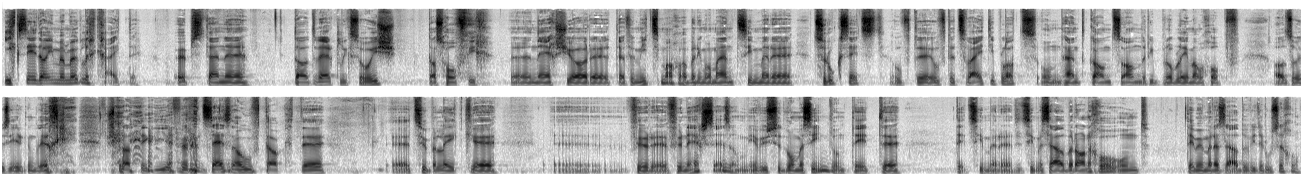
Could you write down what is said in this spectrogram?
Ich sehe da immer Möglichkeiten. Ob es dann äh, tatsächlich so ist, das hoffe ich äh, nächstes Jahr äh, mitzumachen. Aber im Moment sind wir äh, zurückgesetzt auf den, auf den zweiten Platz und haben ganz andere Probleme am Kopf, als uns irgendwelche Strategien für einen Saisonauftakt äh, äh, zu überlegen. für, für nächste Saison. Wir wissen, wo wir sind und dort, dort, sind, wir, dort sind wir selber angekommen und dann müssen wir auch selber wieder rauskommen.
